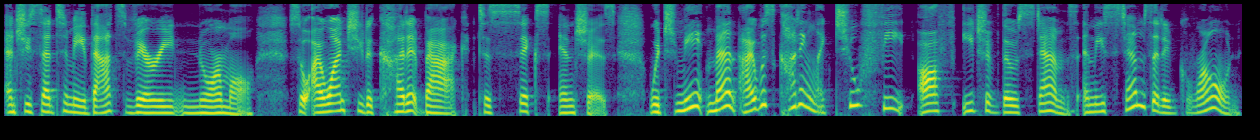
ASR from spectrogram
And she said to me, That's very normal. So I want you to cut it back to six inches, which me- meant I was cutting like two feet off each of those stems and these stems that had grown,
